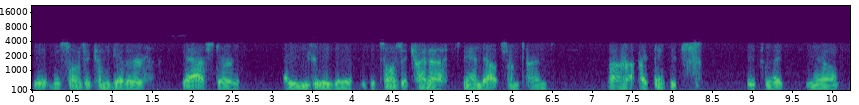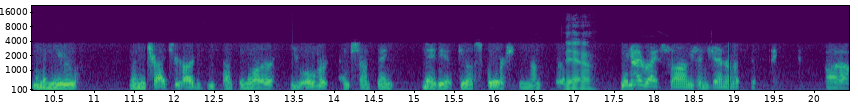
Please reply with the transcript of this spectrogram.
the, the songs that come together fast are are usually the, the songs that kind of stand out. Sometimes, uh, I think it's it's like you know when you when you try too hard to do something or you overthink something, maybe it feels forced. You know. So yeah. When I write songs in general, uh,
